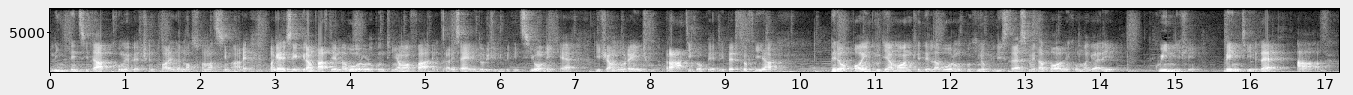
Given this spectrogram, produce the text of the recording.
l'intensità come percentuale del nostro massimale. Magari se gran parte del lavoro lo continuiamo a fare tra le 6 e le 12 ripetizioni, che è diciamo un range pratico per l'ipertrofia, però poi includiamo anche del lavoro un pochino più di stress metabolico, magari 15 20 rep a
